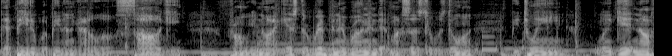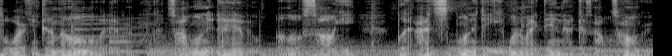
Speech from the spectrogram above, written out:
That pita would be done got a little soggy from, you know, I guess the ripping and running that my sister was doing between when getting off of work and coming home or whatever. So I wanted to have him a little soggy, but I wanted to eat one right then because I was hungry.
